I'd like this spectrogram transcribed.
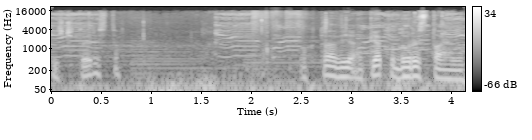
6400. Октавія 5 до рестайлу.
